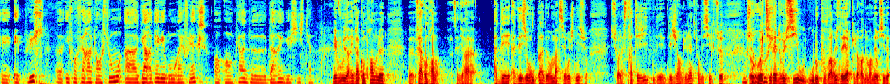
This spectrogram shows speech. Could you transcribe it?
et, plus il faut faire attention à garder les bons réflexes en, cas d'arrêt du système. Mais vous arrivez à comprendre, le, comprendre, c'est-à-dire adhésion ou pas de Omar Serouchny sur sur la stratégie des, géants du net qui ont décidé de se retirer de Russie, ou, le pouvoir russe d'ailleurs, qui leur a demandé aussi de,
